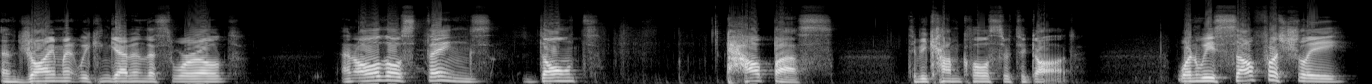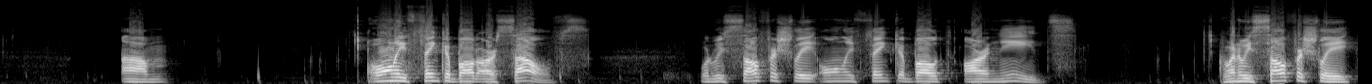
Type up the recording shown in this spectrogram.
enjoyment we can get in this world. And all those things don't help us to become closer to God. when we selfishly um, only think about ourselves, when we selfishly only think about our needs, when we selfishly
